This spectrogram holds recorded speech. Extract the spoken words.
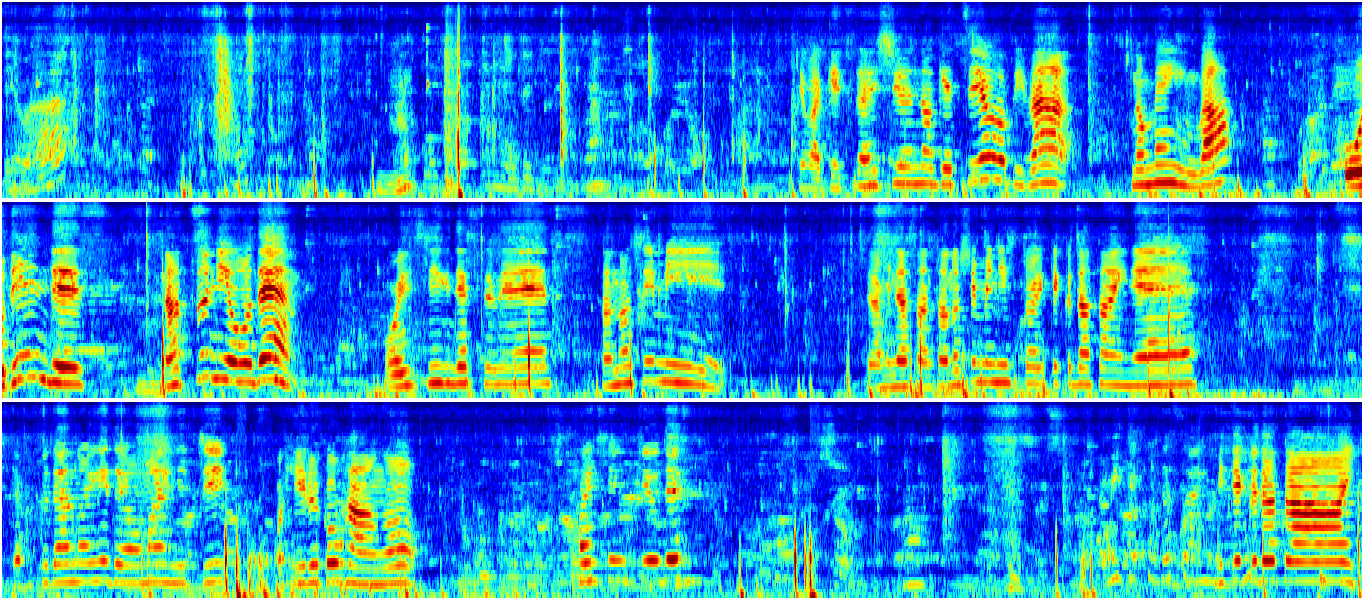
では、うん。では。月来週の月曜日はのメインはおでんです。夏におでん。美味しいですね。楽しみじゃあ皆さん楽しみにしておいてくださいねじゃあ福田の家では毎日お昼ご飯を配信中です見てください。見てください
